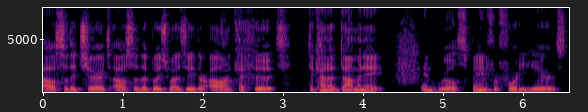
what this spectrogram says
also the church, also the bourgeoisie, they're all in cahoots to kind of dominate and rule Spain for 40 years.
